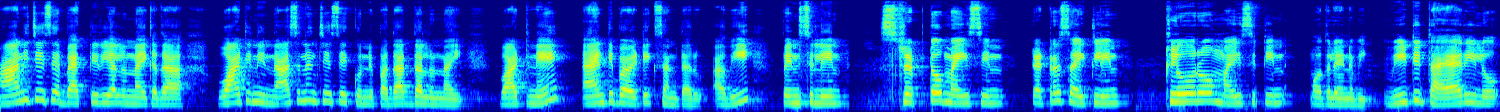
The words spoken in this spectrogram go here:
హాని చేసే బ్యాక్టీరియాలు ఉన్నాయి కదా. వాటిని నాశనం చేసే కొన్ని పదార్థాలు ఉన్నాయి వాటినే యాంటీబయోటిక్స్ అంటారు. అవి పెన్సిలిన్ స్ట్రెప్టోమైసిన్ టెట్రసైక్లిన్ క్లోరోమైసిటిన్ మొదలైనవి. వీటి తయారీలో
